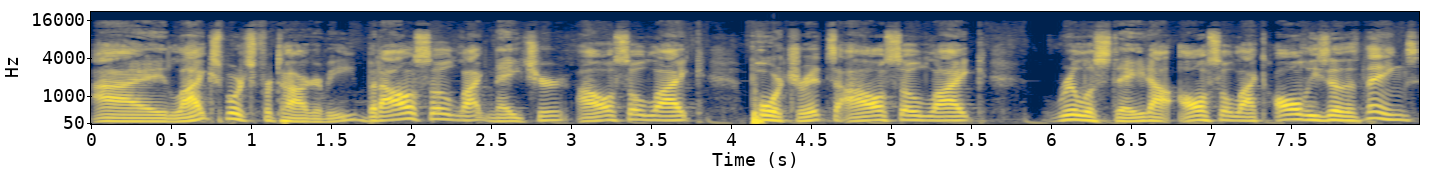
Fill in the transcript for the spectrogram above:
I like sports photography, but I also like nature. I also like portraits. I also like real estate. I also like all these other things.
